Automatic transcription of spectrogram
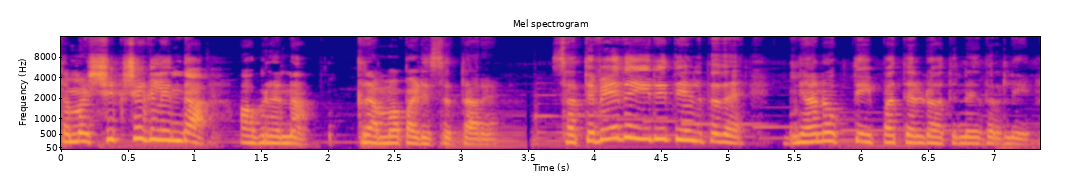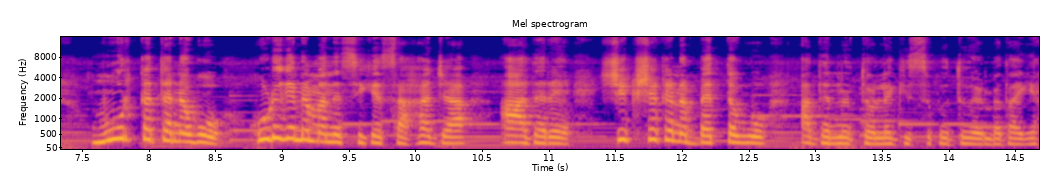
ತಮ್ಮ ಶಿಕ್ಷೆಗಳಿಂದ ಅವರನ್ನು ಕ್ರಮಪಡಿಸುತ್ತಾರೆ. ಸತ್ಯವೇದ ಈ ರೀತಿ ಹೇಳ್ತದೆ ಜ್ಞಾನೋಕ್ತಿ ಇಪ್ಪತ್ತೆರಡು ಹದಿನೈದರಲ್ಲಿ, ಮೂರ್ಖತನವು ಹುಡುಗನ ಮನಸ್ಸಿಗೆ ಸಹಜ, ಆದರೆ ಶಿಕ್ಷಕನ ಬೆತ್ತವು ಅದನ್ನು ತೊಲಗಿಸುವುದು ಎಂಬುದಾಗಿ.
